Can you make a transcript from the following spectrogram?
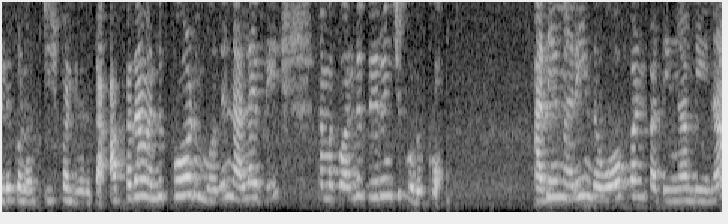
எடுக்கணும் ஸ்டிச் பண்ணுறதுக்கு அப்போ தான் வந்து போடும்போது நல்லா இப்படி நமக்கு வந்து விரிஞ்சு கொடுக்கும். அதே மாதிரி இந்த ஓப்பன் பார்த்தீங்க அப்படின்னா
